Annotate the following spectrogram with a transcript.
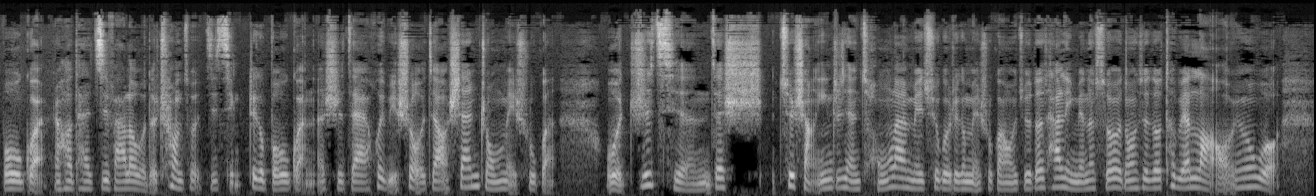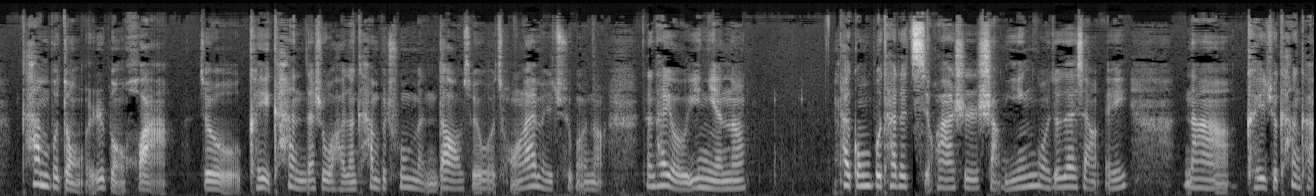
博物馆，然后它激发了我的创作激情。这个博物馆呢是在惠比寿，叫山种美术馆。我之前在去赏樱之前，从来没去过这个美术馆。我觉得它里面的所有东西都特别老，因为我看不懂日本画，就可以看，但是我好像看不出门道，所以我从来没去过那儿。但他有一年呢，他公布他的企划是赏樱，我就在想，哎，那可以去看看。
